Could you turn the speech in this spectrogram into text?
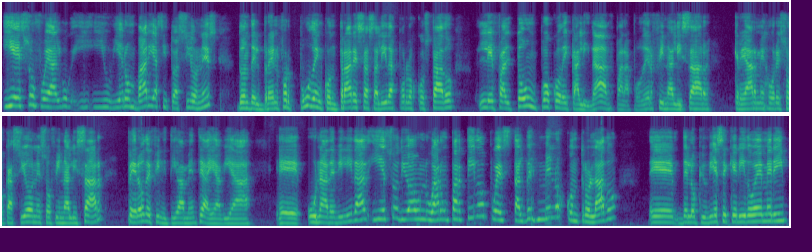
y eso fue algo, y hubieron varias situaciones donde el Brentford pudo encontrar esas salidas por los costados. Le faltó un poco de calidad para poder finalizar, crear mejores ocasiones o finalizar, pero definitivamente ahí había eh, una debilidad y eso dio a un lugar un partido pues tal vez menos controlado eh, de lo que hubiese querido Emery.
